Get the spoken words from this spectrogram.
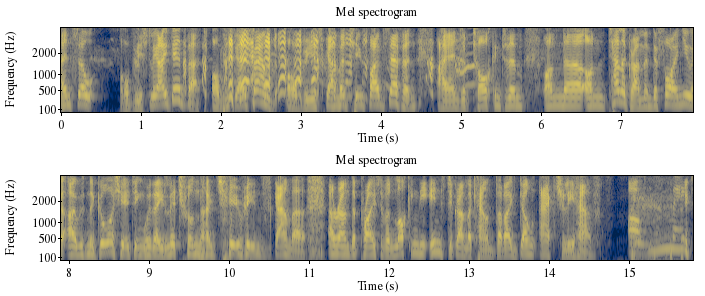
And so Obviously, I did that. Obviously, I found obvious scammer two five seven. I ended up talking to them on uh, on Telegram, and before I knew it, I was negotiating with a literal Nigerian scammer around the price of unlocking the Instagram account that I don't actually have. Oh, mate.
